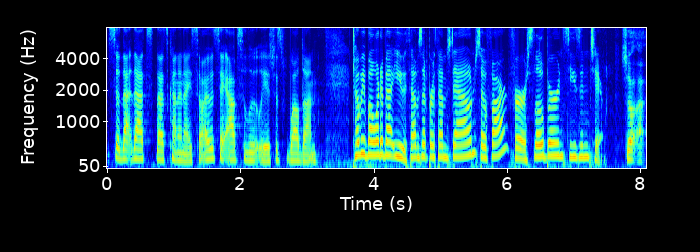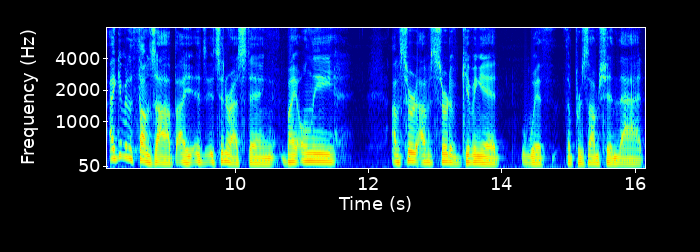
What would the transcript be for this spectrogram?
So that that's that's kind of nice. So I would say absolutely. It's just well done. Toby Ball, what about you? Thumbs up or thumbs down so far for Slow Burn Season 2? So I, I give it a thumbs up. I, it, it's interesting. My only, I'm sort, of, I'm sort of giving it with the presumption that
